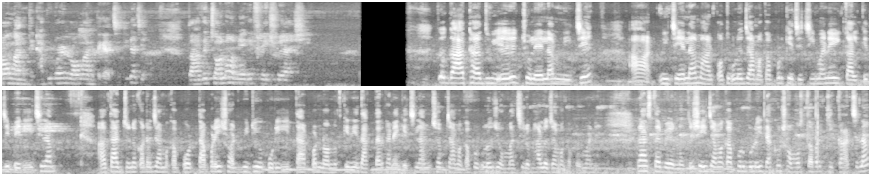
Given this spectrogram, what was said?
রং আনতে ঠাকুরঘরের রং আনতে গেছে, ঠিক আছে? তো আগে চলো, আমি আগে ফ্রেশ হয়ে আসি। তো গা ঠা ধুয়ে চলে এলাম নিচে। আর নিচে এলাম আর কতগুলো জামা কাপড় কেচেছি মানে ওই কালকে যে বেরিয়েছিলাম তার জন্য কটা জামা কাপড় তারপরে এই শর্ট ভিডিও করি, তারপর ননদকে নিয়ে ডাক্তারখানায় গেছিলাম, সব জামা কাপড়গুলো জমা ছিল, ভালো জামা কাপড় মানে রাস্তায় বেরোনো। তো সেই জামা কাপড়গুলোই দেখো সমস্ত আবার কি কাচলাম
